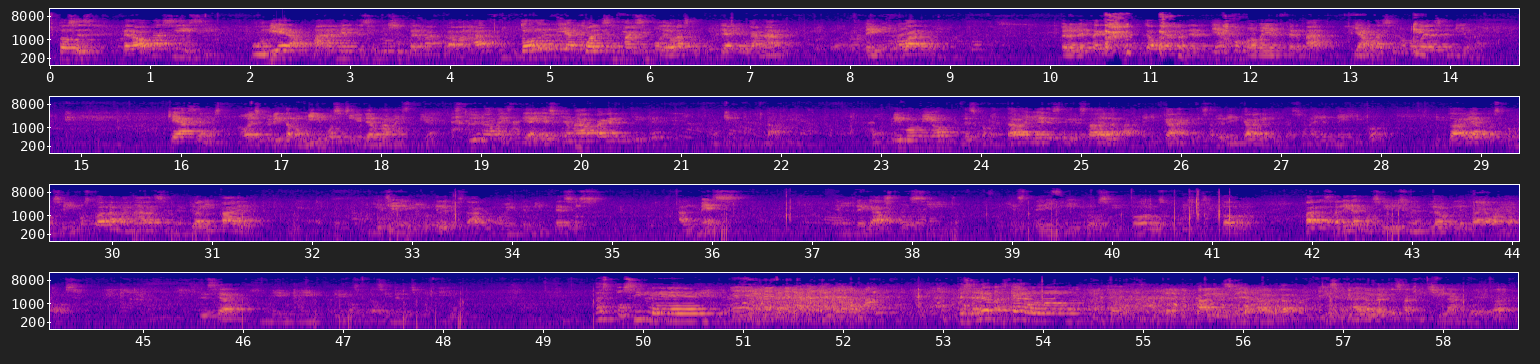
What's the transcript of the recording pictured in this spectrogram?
Entonces, pero aún así, si pudiera humanamente siendo Superman trabajar todo el día, ¿cuál es el máximo de horas que podría yo ganar? 24. Pero el efecto es que nunca voy a tener tiempo, me voy a enfermar y aún así no me voy a hacer millonario. ¿Qué hacemos? No, es que ahorita lo mínimo es estudiar una maestría. Estudio una maestría y eso ya me va a pagar el triple. No. Un primo mío, les comentaba ayer, es egresado de la Panamericana, que le salió bien cara la educación ahí en México. Y todavía, pues como seguimos toda la manada, se metió al IPADE. Y este, creo que le costaba como 20 mil pesos al mes entre gastos y, este, libros y todos los cursos y todo, para salir a conseguirse un empleo que le pagaban 14 decía mi, mi primo así medio chiquitillo, no es posible, te salió más caro. Alex se llama, ¿verdad? Dice, ay, Alberto Sánchez chilango, ¿verdad?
